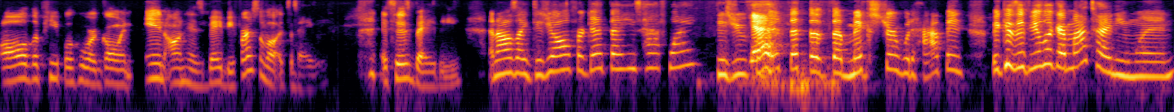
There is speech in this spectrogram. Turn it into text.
all the people who are going in on his baby. First of all, it's a baby. It's his baby. And I was like, did y'all forget that he's half white? Did you Yeah. forget that the, the mixture would happen? Because if you look at my tiny one,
